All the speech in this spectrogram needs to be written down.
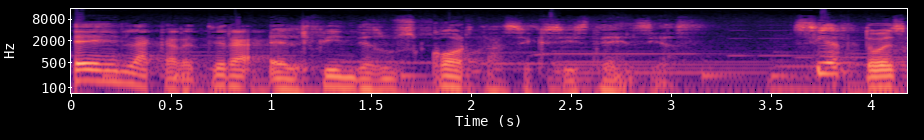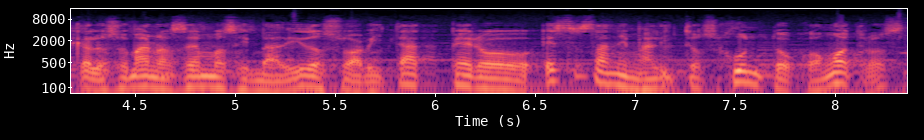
en la carretera el fin de sus cortas existencias. Cierto es que los humanos hemos invadido su hábitat, pero estos animalitos junto con otros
